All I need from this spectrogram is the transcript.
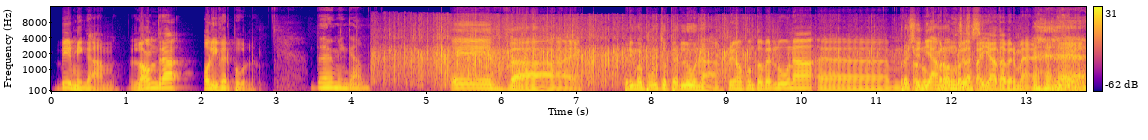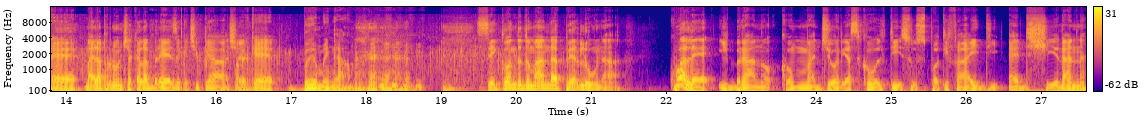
Birmingham, Londra o Liverpool? Birmingham. E vai. Primo punto per Luna. Primo punto per Luna. ehm, Procediamo pronu- pronuncia con la sbagliata per me. perché è- Ma è la pronuncia calabrese che ci piace. ma perché Birmingham. Seconda domanda per Luna. Qual è il brano con maggiori ascolti su Spotify di Ed Sheeran?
